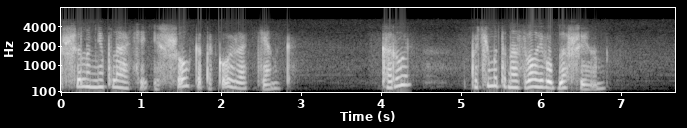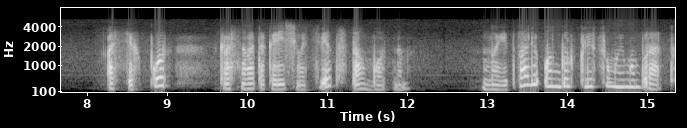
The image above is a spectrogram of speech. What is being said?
шила мне платье из шелка такого же оттенка. Король почему-то назвал его блошином а с тех пор красновато-коричневый цвет стал модным. Но едва ли он был к лицу моему брату.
